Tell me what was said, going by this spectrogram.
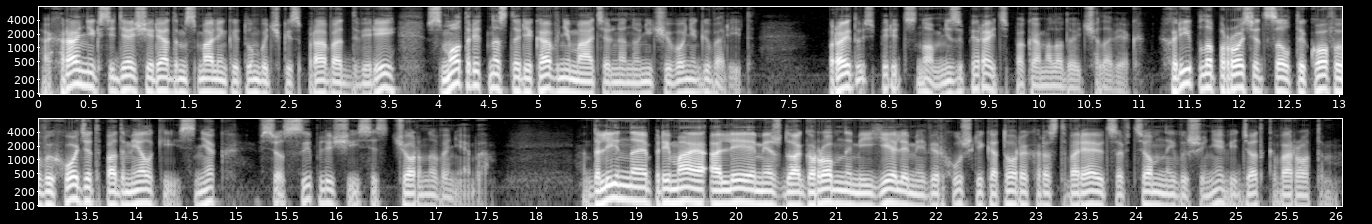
Охранник, сидящий рядом с маленькой тумбочкой справа от дверей, смотрит на старика внимательно, но ничего не говорит. «Пройдусь перед сном, не запирайте пока, молодой человек». Хрипло просит Салтыков и выходит под мелкий снег, все сыплющийся с черного неба. Длинная прямая аллея между огромными елями, верхушки которых растворяются в темной вышине, ведет к воротам.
